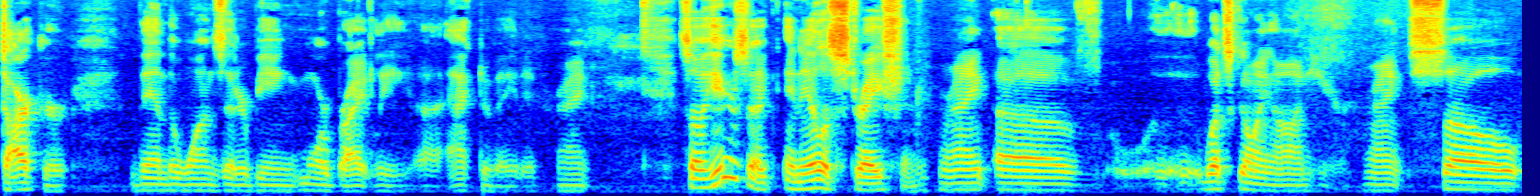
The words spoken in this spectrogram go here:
darker than the ones that are being more brightly uh, activated, right? So here's a, an illustration, right, of what's going on here, right? So,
